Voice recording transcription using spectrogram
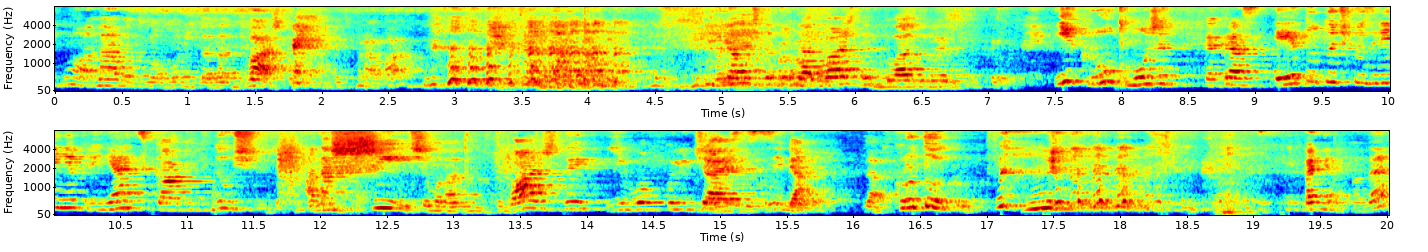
Ну, она вот, ну, может, она дважды быть права. Потому что туда дважды вкладывается круг. И круг может как раз эту точку зрения принять как ведущую. Она шире, чем он, она дважды его включает в себя. Да, крутой круг. Понятно, да?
